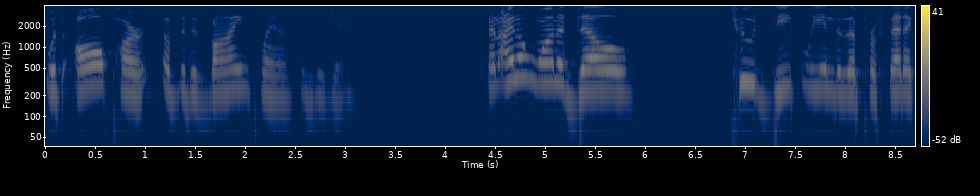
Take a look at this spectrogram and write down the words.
was all part of the divine plan from the beginning. And I don't want to delve too deeply into the prophetic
